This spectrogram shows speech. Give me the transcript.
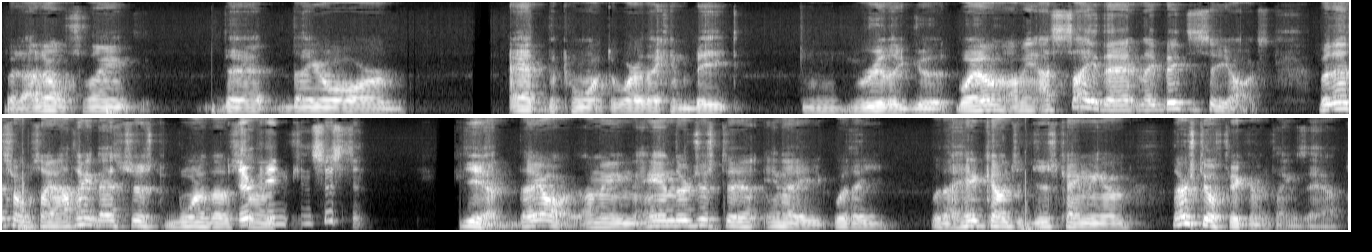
but I don't think that they are at the point to where they can beat really good. Well, I mean, I say that and they beat the Seahawks, but that's what I'm saying. I think that's just one of those they're things. inconsistent. Yeah, they are. I mean, and they're just a, in a with a with a head coach that just came in. They're still figuring things out.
